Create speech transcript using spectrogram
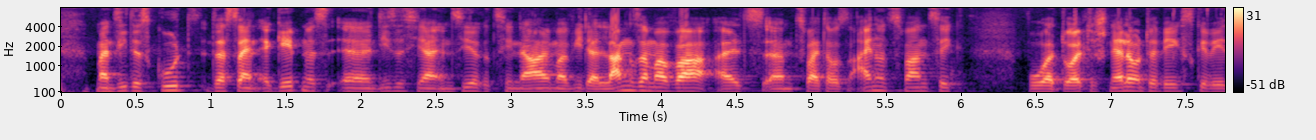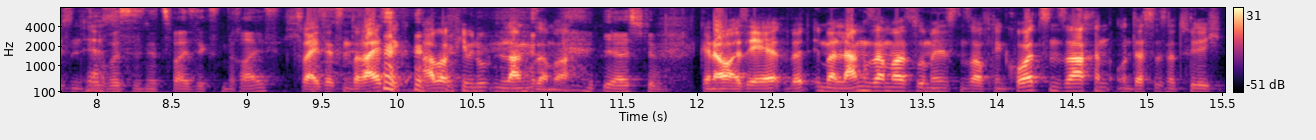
Man sieht es gut, dass sein Ergebnis äh, dieses Jahr in Sirizinal mal wieder langsamer war als ähm, 2021, wo er deutlich schneller unterwegs gewesen ist. Ja, aber es ist eine 236. 236, aber vier Minuten langsamer. Ja, stimmt. Genau, also er wird immer langsamer, zumindest auf den kurzen Sachen. Und das ist natürlich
